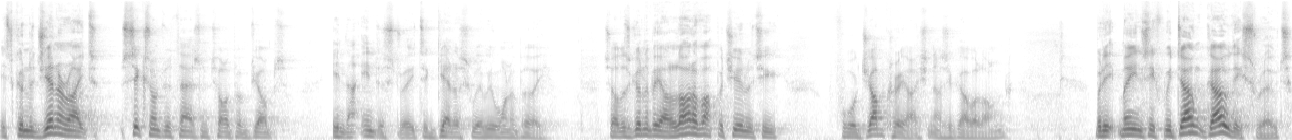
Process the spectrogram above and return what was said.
It's going to generate 600,000 type of jobs in that industry to get us where we want to be. So there's going to be a lot of opportunity for job creation as we go along. But it means if we don't go this route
